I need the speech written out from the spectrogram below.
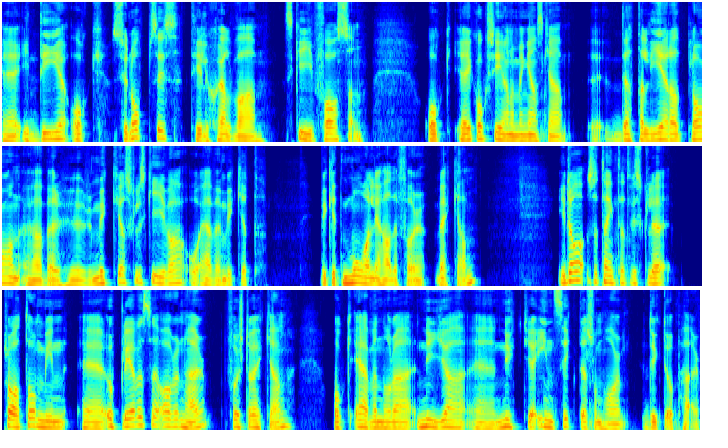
eh, idé och synopsis till själva skrivfasen. Och jag gick också igenom en ganska eh, detaljerad plan över hur mycket jag skulle skriva och även vilket, vilket mål jag hade för veckan. Idag så tänkte jag att vi skulle prata om min eh, upplevelse av den här första veckan och även några nya eh, nyttiga insikter som har dykt upp här.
